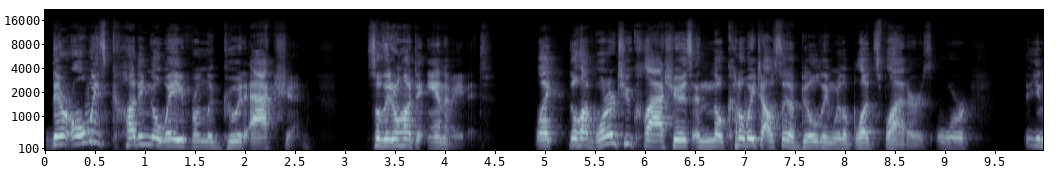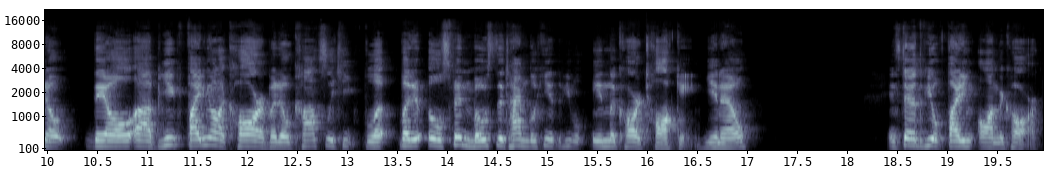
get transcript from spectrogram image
they're always cutting away from the good action. So they don't have to animate it. Like, they'll have one or two clashes and they'll cut away to outside a building where the blood splatters. Or, you know, they'll uh, be fighting on a car, but it'll constantly keep, fl- but it'll spend most of the time looking at the people in the car talking, you know? Instead of the people fighting on the car.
